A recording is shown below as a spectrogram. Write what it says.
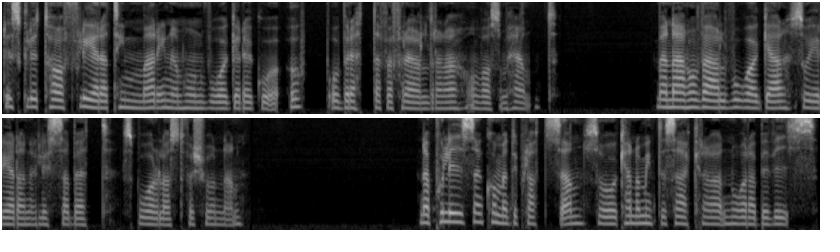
Det skulle ta flera timmar innan hon vågade gå upp och berätta för föräldrarna om vad som hänt. Men när hon väl vågar så är redan Elisabeth spårlöst försvunnen. När polisen kommer till platsen så kan de inte säkra några bevis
